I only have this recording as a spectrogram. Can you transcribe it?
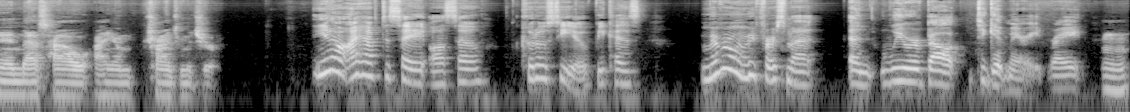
And that's how I am trying to mature. You know, I have to say also, kudos to you because remember when we first met and we were about to get married, right? Mhm.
